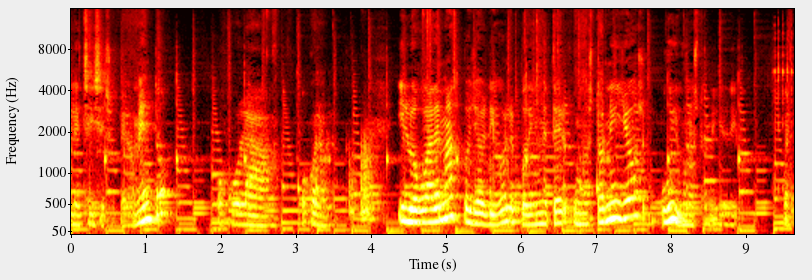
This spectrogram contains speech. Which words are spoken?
le echéis eso, pegamento o cola, o cola blanca. Y luego además, pues ya os digo, le podéis meter unos tornillos, uy, unos tornillos digo, bueno,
